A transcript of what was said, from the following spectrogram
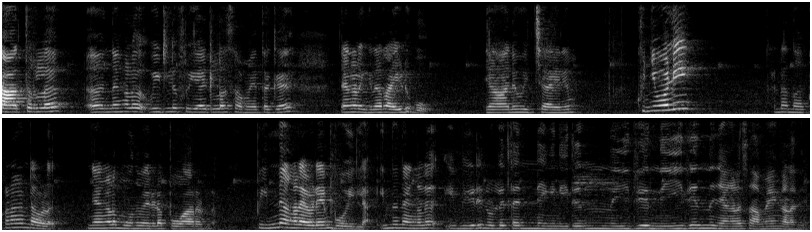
രാത്രിയിൽ ഞങ്ങൾ വീട്ടിൽ ഫ്രീ ആയിട്ടുള്ള സമയത്തൊക്കെ ഞങ്ങൾ ഇങ്ങനെ റൈഡ് പോവും. ഞാനും ഇച്ചായനും. കുഞ്ഞുമോനി! കണ്ട നോക്കണ കണ്ട അവൾ. ഞങ്ങൾ മൂന്ന് പേരുടെ പോവാറുണ്ട്. പിന്നെ ഞങ്ങൾ എവിടെയും പോയില്ല. ഇന്ന് ഞങ്ങൾ ഈ വീടിനുള്ളിൽ തന്നെ ഇങ്ങനെ ഇരുന്ന് ഇരുന്ന് ഇരുന്ന് ഞങ്ങൾ സമയം കളഞ്ഞു.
